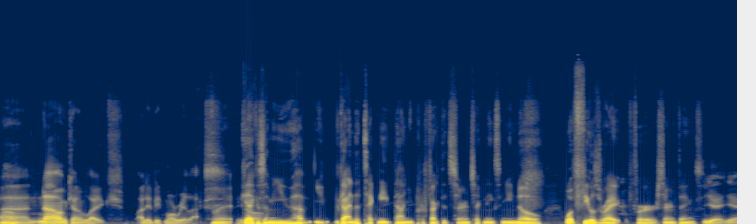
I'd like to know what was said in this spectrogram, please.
Wow. And now I'm kind of like a little bit more relaxed. Right. Yeah, because I mean, you have you gotten the technique down. You perfected certain techniques, and you know what feels right for certain things. Yeah, yeah.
